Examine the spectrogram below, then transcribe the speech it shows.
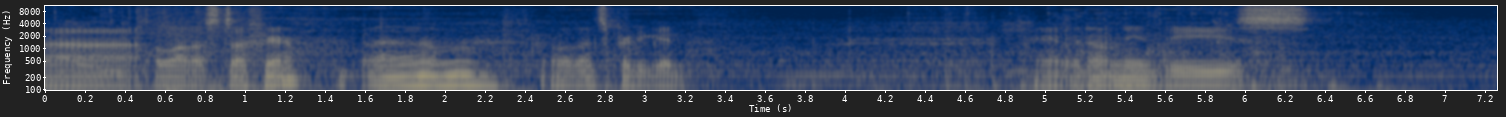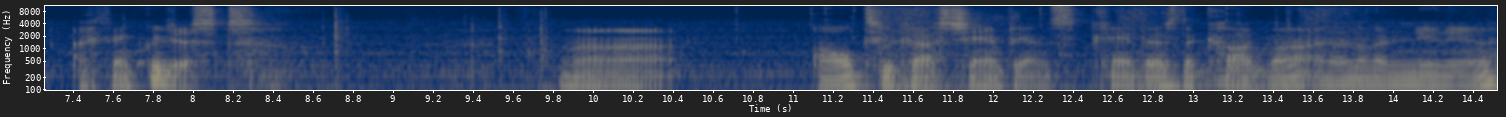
uh, a lot of stuff here. Um, oh, that's pretty good. Okay, we don't need these. I think we just uh, all two cost champions. Okay, there's the Kog'Maw and another Nunu.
